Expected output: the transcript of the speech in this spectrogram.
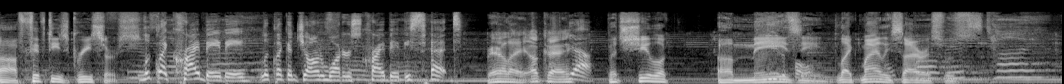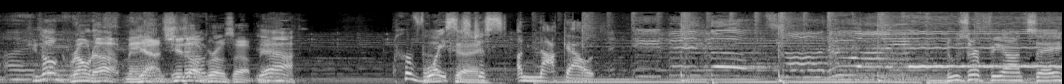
uh, 50s greasers. Look like Crybaby. Look like a John Waters Crybaby set. Really? Okay. Yeah. But she looked amazing. Like Miley Cyrus was. She's all grown up, man. Yeah, You she's know? all grows up. Man. Yeah. Her voice is just a knockout. Who's her fiance?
